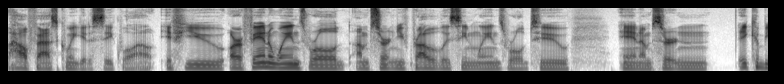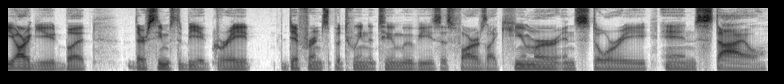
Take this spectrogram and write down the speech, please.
how fast can we get a sequel out? If you are a fan of Wayne's World, I'm certain you've probably seen Wayne's World 2, and I'm certain it could be argued, but there seems to be a great difference between the two movies as far as like humor and story and style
